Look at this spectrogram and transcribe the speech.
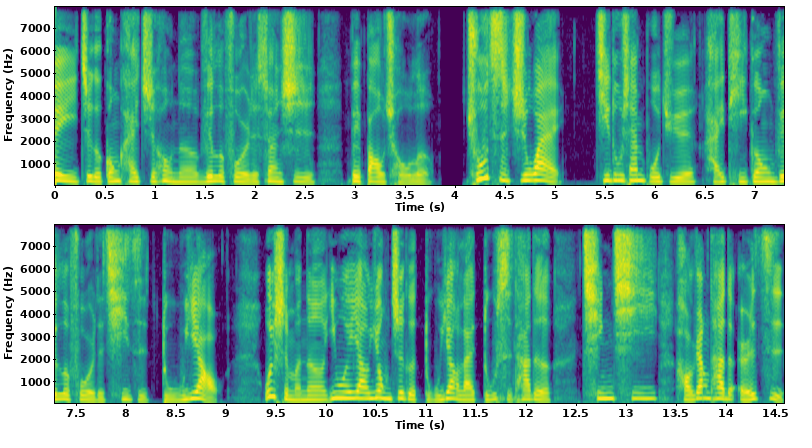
被这个公开之后呢，Villefort 算是被报仇了。除此之外，基督山伯爵还提供 Villefort 的妻子毒药。为什么呢？因为要用这个毒药来毒死他的亲戚，好让他的儿子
